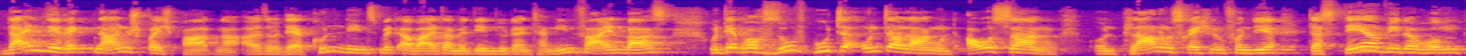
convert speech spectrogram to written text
deinen direkten Ansprechpartner, also der Kundendienstmitarbeiter, mit dem du deinen Termin vereinbarst. Und der braucht so gute Unterlagen und Aussagen und Planungsrechnung von dir, dass der wiederum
